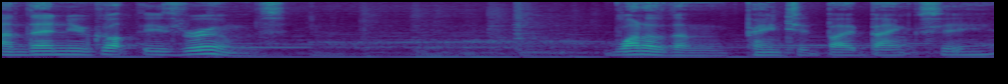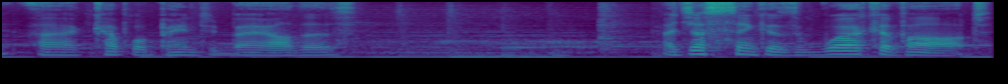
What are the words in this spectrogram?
And then you've got these rooms. One of them painted by Banksy, a couple painted by others. I just think as a work of art,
